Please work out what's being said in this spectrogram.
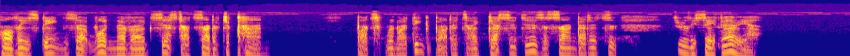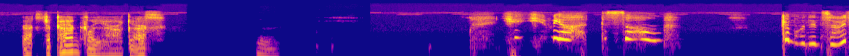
All these things that would never exist outside of Japan. But when I think about it, I guess it is a sign that it's a, it's a really safe area. That's Japan for you, I guess. Hmm. He- Here we are. This is our home. Inside.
